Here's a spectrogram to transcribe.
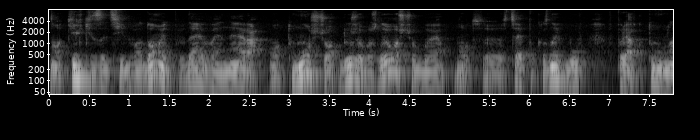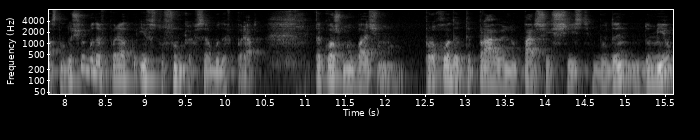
Ну, тільки за ці два доми відповідає Венера. Тому що дуже важливо, щоб ну, от, е, цей показник був в порядку. Тому у нас на душі буде в порядку, і в стосунках все буде в порядку. Також ми бачимо. Проходити правильно перших шість будин, домів,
